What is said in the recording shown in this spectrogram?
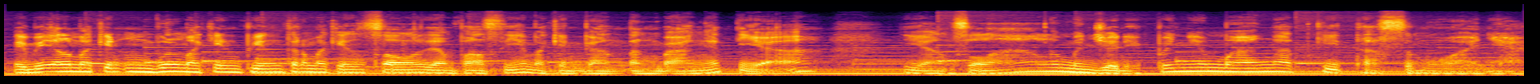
BBL makin embul, makin pinter, makin solid, dan pastinya makin ganteng banget ya Yang selalu menjadi penyemangat kita semuanya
